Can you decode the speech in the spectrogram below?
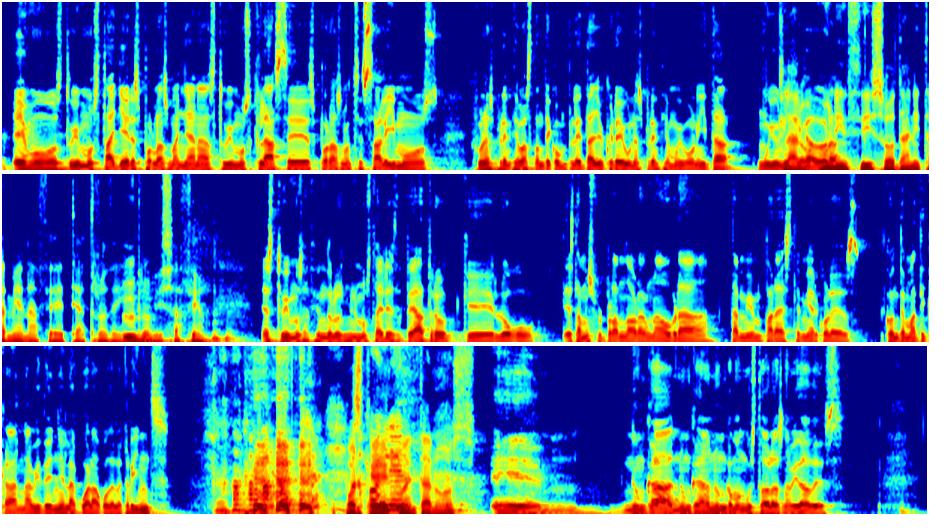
Hemos, tuvimos talleres por las mañanas, tuvimos clases, por las noches salimos. Fue una experiencia bastante completa, yo creo, una experiencia muy bonita, muy Claro, unificadora. un inciso, Dani también hace teatro de improvisación. Estuvimos haciendo los mismos talleres de teatro, que luego estamos preparando ahora una obra también para este miércoles con temática navideña, en la cual hago del Grinch. ¿Por qué? Spoiler. Cuéntanos. Eh, nunca, nunca, nunca me han gustado las navidades.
